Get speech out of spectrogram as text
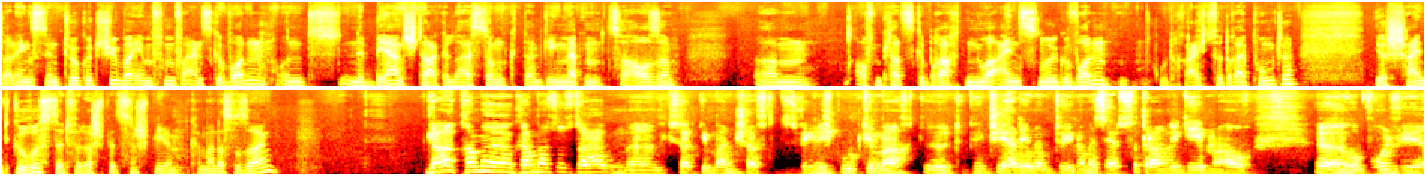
Allerdings in Türkgücü bei eben 5-1 gewonnen und eine bärenstarke Leistung dann gegen Meppen zu Hause. Ähm, auf den Platz gebracht, nur 1-0 gewonnen. Gut, reicht für drei Punkte. Ihr scheint gerüstet für das Spitzenspiel. Kann man das so sagen? Ja, kann man, kann man so sagen. Äh, wie gesagt, die Mannschaft hat es wirklich gut gemacht. Der Budget hat ihm natürlich nochmal Selbstvertrauen gegeben, auch äh, obwohl wir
